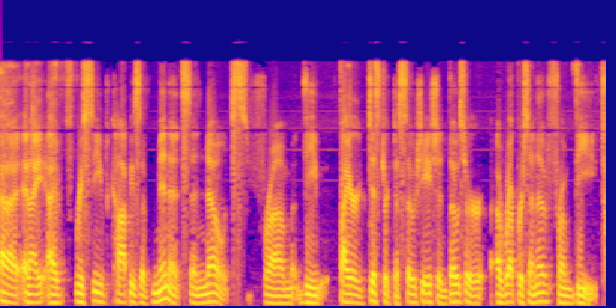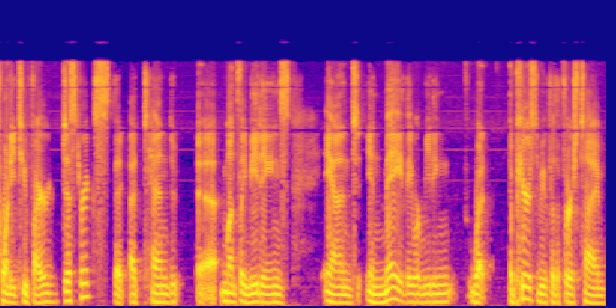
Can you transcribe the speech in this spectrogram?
uh, and I, have received copies of minutes and notes from the Fire District Association. Those are a representative from the 22 fire districts that attend uh, monthly meetings. And in May, they were meeting what appears to be for the first time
